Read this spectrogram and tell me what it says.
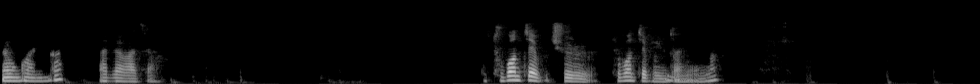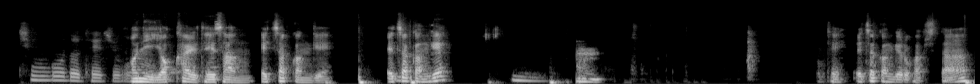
나온 거 아닌가? 맞아, 맞아. 두 번째 줄, 두 번째 문단이었나? 친구도 돼주고. 권위, 역할, 대상, 애착 관계. 애착 관계? 음. 오케이. 애착 관계로 갑시다.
